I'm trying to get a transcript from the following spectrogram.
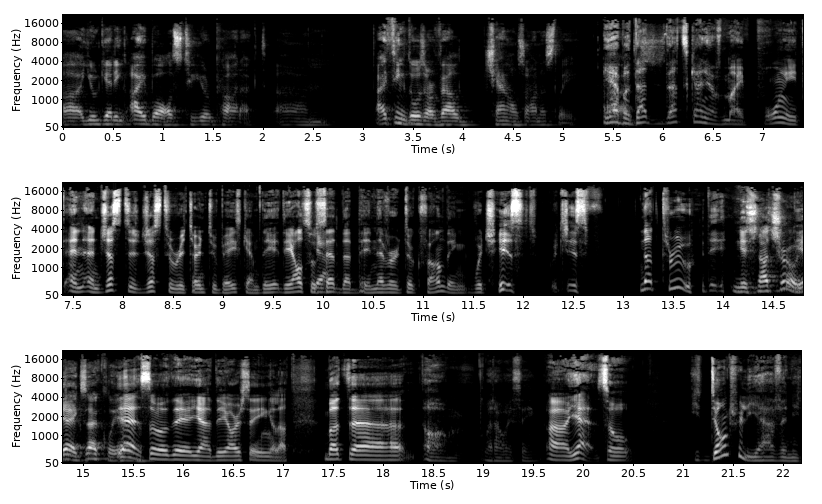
uh, you're getting eyeballs to your product. Um, I think those are valid channels, honestly. Yeah, Uh, but that that's kind of my point. And and just to just to return to Basecamp, they they also Yeah. said that they never took funding, which is which is not true. They, it's not true. Yeah, exactly. yeah, so they yeah they are saying a lot. But uh, um, what are we saying? Uh, yeah, so you don't really have any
